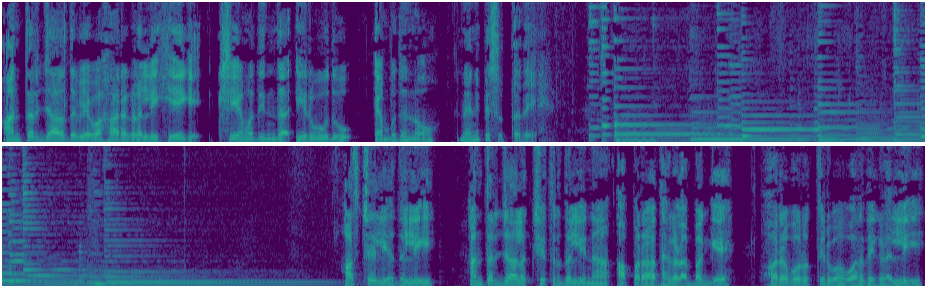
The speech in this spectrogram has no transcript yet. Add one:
ಅಂತರ್ಜಾಲದ ವ್ಯವಹಾರಗಳಲ್ಲಿ ಹೇಗೆ ಕ್ಷೇಮದಿಂದ ಇರುವುದು ಎಂಬುದನ್ನು ನೆನಪಿಸುತ್ತದೆ. ಆಸ್ಟ್ರೇಲಿಯಾದಲ್ಲಿ ಅಂತರ್ಜಾಲ ಕ್ಷೇತ್ರದಲ್ಲಿನ ಅಪರಾಧಗಳ ಬಗ್ಗೆ ಹೊರಬರುತ್ತಿರುವ ವರದಿಗಳಲ್ಲಿ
